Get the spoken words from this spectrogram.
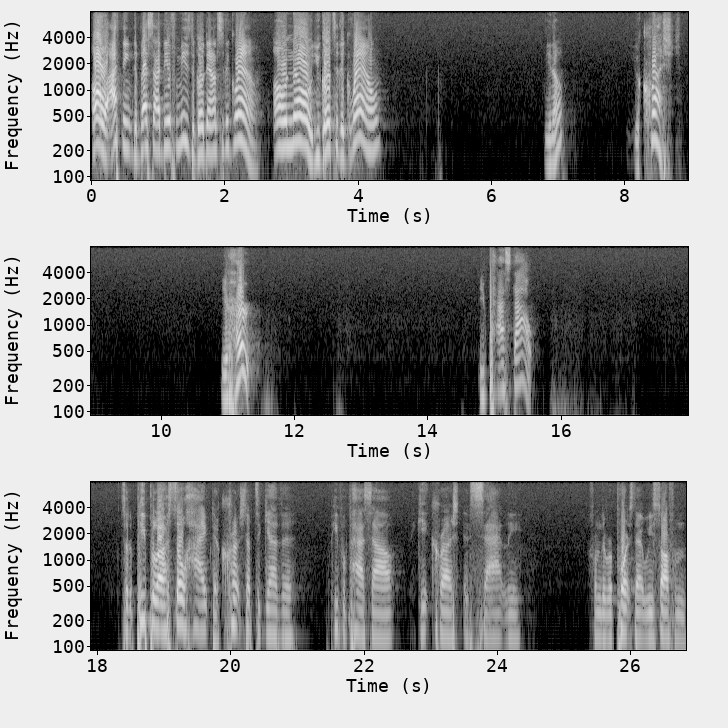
Oh, I think the best idea for me is to go down to the ground. Oh no, you go to the ground, you know, you're crushed. You're hurt. You passed out. So the people are so hyped, they're crunched up together. People pass out, they get crushed, and sadly, from the reports that we saw from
